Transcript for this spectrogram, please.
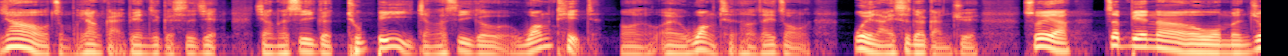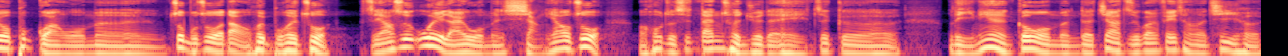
要怎么样改变这个世界，讲的是一个 to be，讲的是一个 wanted 哦，哎 want 和这种未来式的感觉。所以啊，这边呢，我们就不管我们做不做到，会不会做，只要是未来我们想要做，或者是单纯觉得哎这个。理念跟我们的价值观非常的契合，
